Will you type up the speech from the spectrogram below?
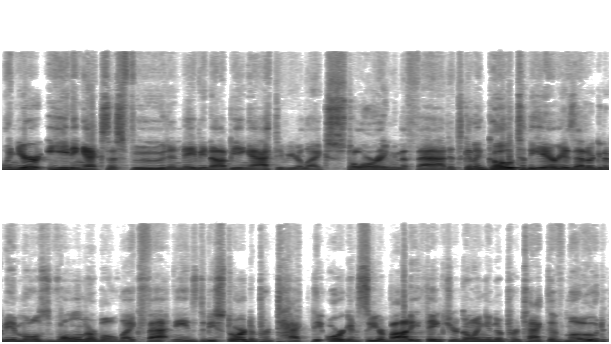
when you're eating excess food and maybe not being active, you're like storing the fat, it's going to go to the areas that are going to be most vulnerable. Like fat needs to be stored to protect the organs. So your body thinks you're going into protective mode.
